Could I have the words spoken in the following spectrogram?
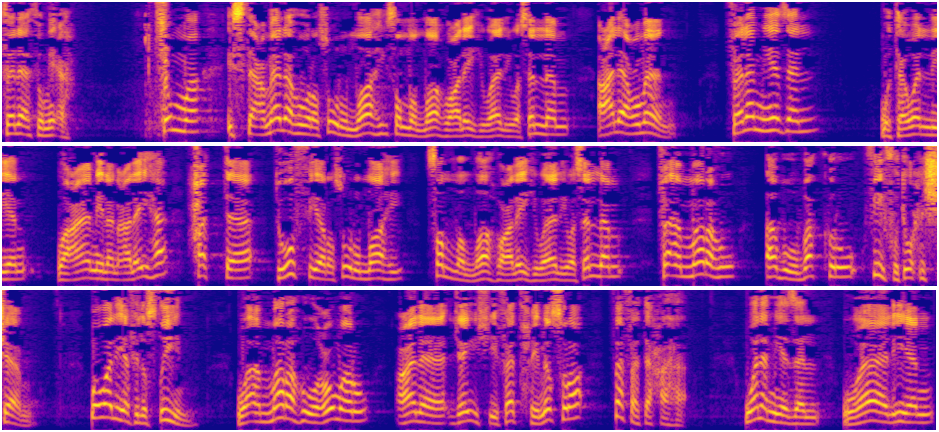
ثلاثمائة. ثم استعمله رسول الله صلى الله عليه وآله وسلم على عمان فلم يزل متوليا وعاملا عليها حتى توفي رسول الله صلى الله عليه وآله وسلم فأمره أبو بكر في فتوح الشام وولي فلسطين وأمره عمر على جيش فتح مصر ففتحها ولم يزل واليا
